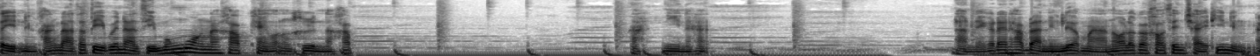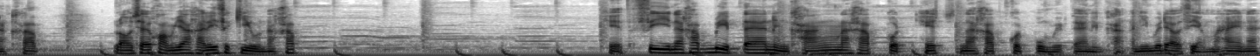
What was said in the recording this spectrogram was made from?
ตรีทหนึ่งครั้งด่านสตรีทเป็นด่านสีม่วงๆนะครับ แข่งตอนกลางคืนนะครับอะนี่นะฮะด่านไหนก็ได้สักด่านหนึ่งเลือกมาเนาะแล้วก็เข้าเส้นชัยที่1นะครับลองใช้ความยาก Highly Skilled นะครับ C นะครับบีบแตรหนึ่งครั้งนะครับ กด H นะครับกดปุ่มบีบแตรหนึ่งครั้ง อันนี้ไม่ได้เอาเสียงมาให้นะ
